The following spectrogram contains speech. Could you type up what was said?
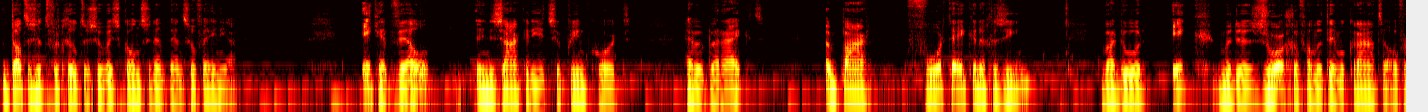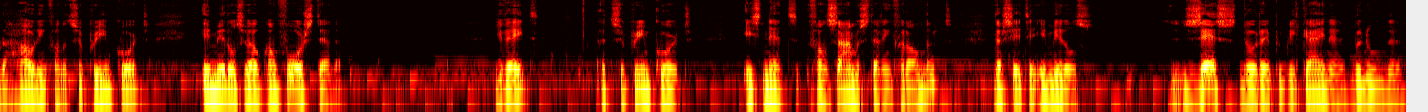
dat is het verschil tussen Wisconsin en Pennsylvania. Ik heb wel in de zaken die het Supreme Court hebben bereikt, een paar voortekenen gezien, waardoor ik me de zorgen van de Democraten over de houding van het Supreme Court inmiddels wel kan voorstellen. Je weet, het Supreme Court is net van samenstelling veranderd. Daar zitten inmiddels zes door Republikeinen benoemde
